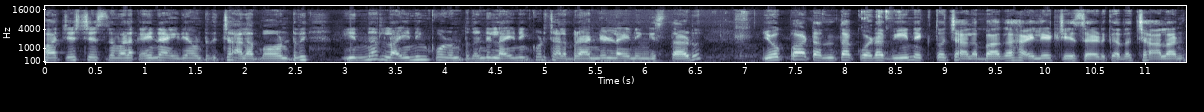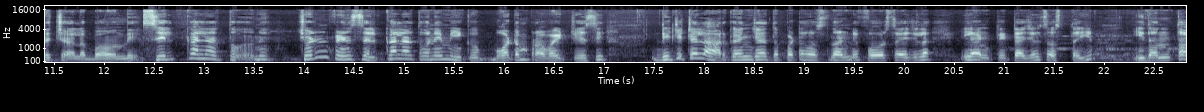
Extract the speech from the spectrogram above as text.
పర్చేస్ చేసిన వాళ్ళకైనా ఐడియా ఉంటుంది. చాలా బాగుంటుంది. ఇన్నర్ లైనింగ్ కూడా ఉంటుందండి. లైనింగ్ కూడా చాలా బ్రాండెడ్ లైనింగ్ ఇస్తాడు. యోగ్ పార్ట్ అంతా కూడా వీనెక్తో చాలా బాగా హైలైట్ చేశాడు కదా. చాలా అంటే చాలా బాగుంది. సిల్క్ కలర్తోనే చూడండి ఫ్రెండ్స్ సిల్క్ కలర్తోనే మీకు బాటమ్ ప్రొవైడ్ చేసి డిజిటల్ ఆర్గంజా దుప్పట వస్తుందండి. ఫోర్ సైజులో ఇలాంటి టజల్స్ వస్తాయి. ఇదంతా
